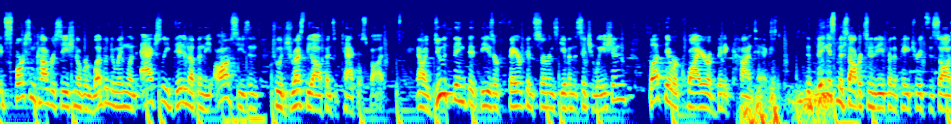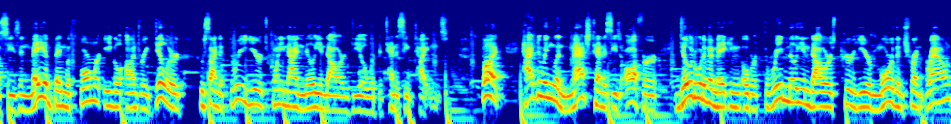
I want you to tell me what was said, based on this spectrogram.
it sparked some conversation over whether New England actually did enough in the offseason to address the offensive tackle spot. Now, I do think that these are fair concerns given the situation, but they require a bit of context. The biggest missed opportunity for the Patriots this offseason may have been with former Eagle Andre Dillard, who signed a three year, $29 million deal with the Tennessee Titans. But had New England matched Tennessee's offer, Dillard would have been making over $3 million per year more than Trent Brown,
